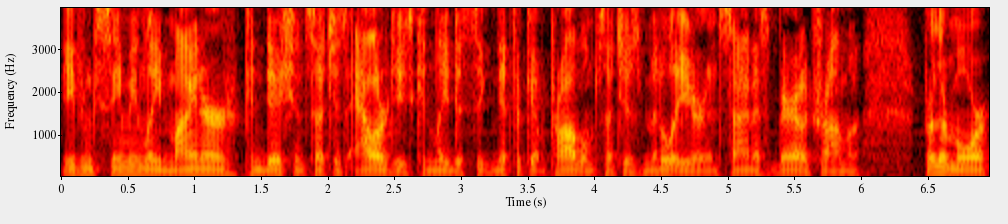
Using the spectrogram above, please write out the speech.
Even seemingly minor conditions such as allergies can lead to significant problems such as middle ear and sinus barotrauma. Furthermore,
